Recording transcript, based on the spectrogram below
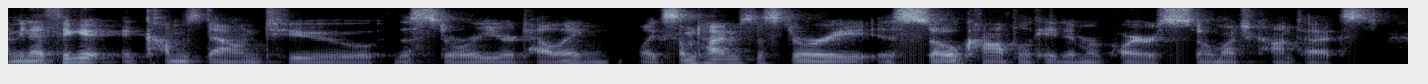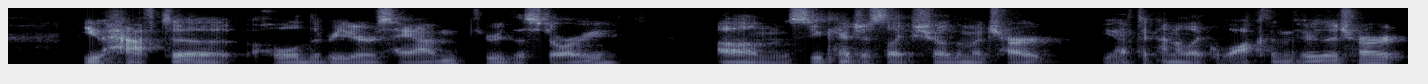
I mean, I think it, it comes down to the story you're telling. Like sometimes the story is so complicated and requires so much context. You have to hold the reader's hand through the story. Um, so you can't just like show them a chart. You have to kind of like walk them through the chart.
